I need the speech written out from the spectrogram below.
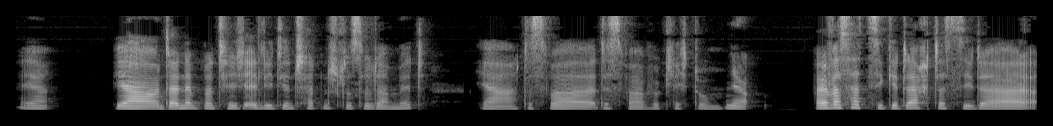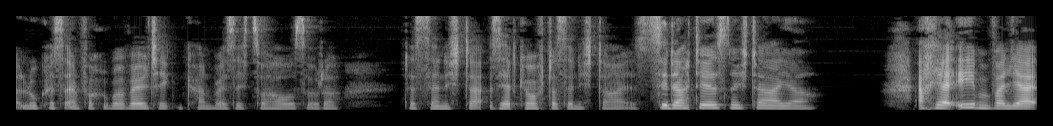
Ja. Ja, und dann nimmt natürlich Ellie den Schattenschlüssel da mit. Ja, das war, das war wirklich dumm. Ja. Weil was hat sie gedacht, dass sie da Lukas einfach überwältigen kann bei sich zu Hause oder dass er nicht da, sie hat gehofft, dass er nicht da ist. Sie dachte, er ist nicht da, ja. Ach ja, eben, weil ja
